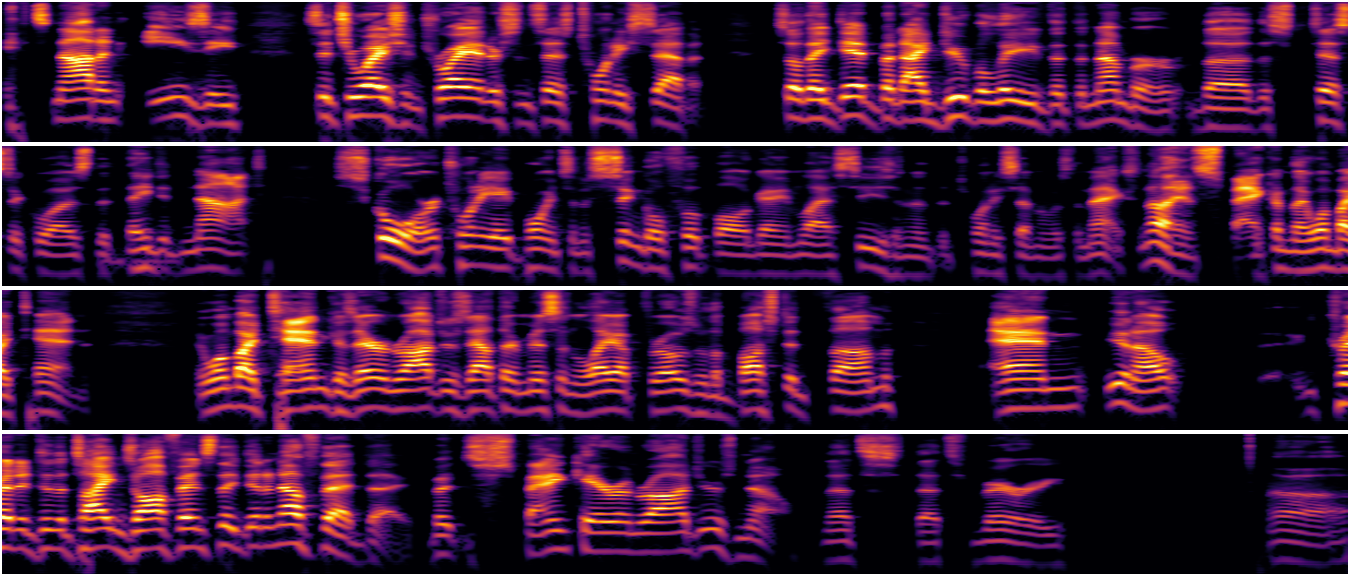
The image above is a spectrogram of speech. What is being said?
It's not an easy situation. Troy Anderson says 27. So they did, but I do believe that the number, the the statistic was that they did not score 28 points in a single football game last season, and the 27 was the max. No, they didn't spank them. They won by 10. They won by 10 because Aaron Rodgers out there missing layup throws with a busted thumb. And, you know, credit to the Titans offense, they did enough that day. But spank Aaron Rodgers? No. That's that's very uh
